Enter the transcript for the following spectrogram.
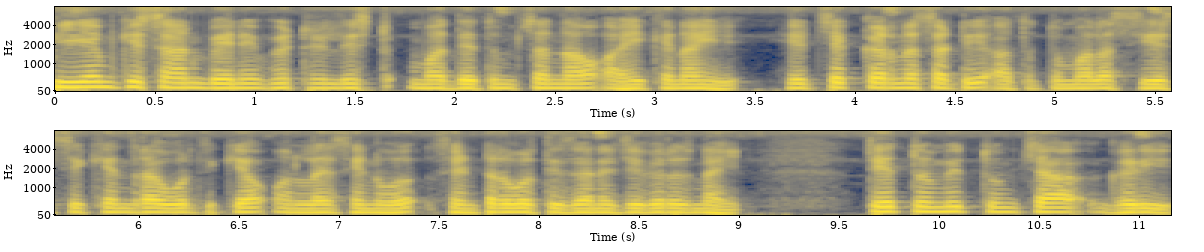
पी एम किसान बेनिफिटरी लिस्टमध्ये तुमचं नाव आहे की नाही हे चेक करण्यासाठी आता तुम्हाला सी एस सी केंद्रावरती किंवा ऑनलाईन सेंटर सेंटरवरती जाण्याची गरज नाही. ते तुम्ही तुमच्या घरी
